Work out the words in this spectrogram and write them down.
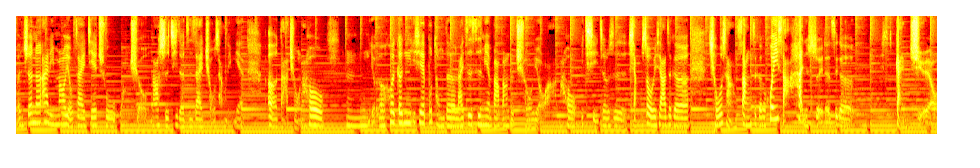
本身呢，爱琳猫有在接触网球，然后实际的是在球场里面呃打球，然后嗯有会跟一些不同的来自四面八方的球友啊，然后一起就是享受一下这个球场上这个挥洒汗水的这个感觉哦，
